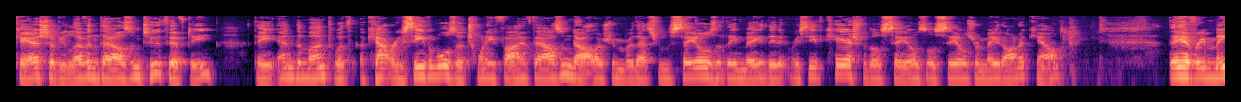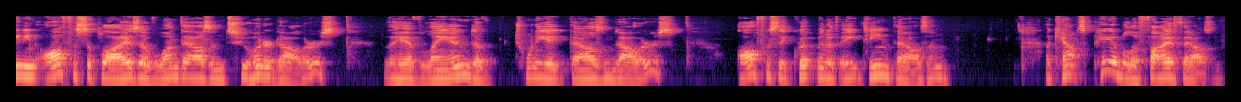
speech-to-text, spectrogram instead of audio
cash of 11,250. They end the month with account receivables of $25,000. Remember, that's from sales that they made. They didn't receive cash for those sales. Those sales were made on account. They have remaining office supplies of $1,200. They have land of $28,000, office equipment of $18,000, accounts payable of 5000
